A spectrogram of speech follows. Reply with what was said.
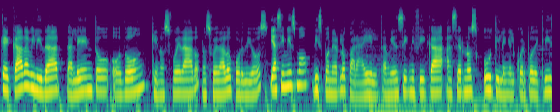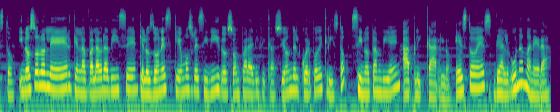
que cada habilidad, talento o don que nos fue dado, nos fue dado por Dios y asimismo disponerlo para Él. También significa hacernos útil en el cuerpo de Cristo y no solo leer que en la palabra dice que los dones que hemos recibido son para edificación del cuerpo de Cristo, sino también aplicarlo. Esto es de alguna manera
